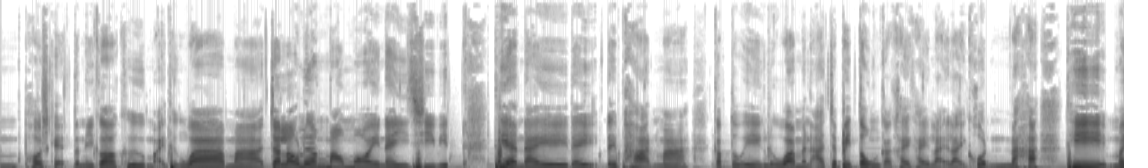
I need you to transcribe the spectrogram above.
ำโพสเกตตอนนี้ก็คือหมายถึงว่ามาจะเล่าเรื่องเมาส์มอยในชีวิต ที่อันได้ได้ได้ผ่านมากับตัวเอง หรือว่ามันอาจจะไปตรงกับใครๆหลาย ๆ คนนะคะ ที่มา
